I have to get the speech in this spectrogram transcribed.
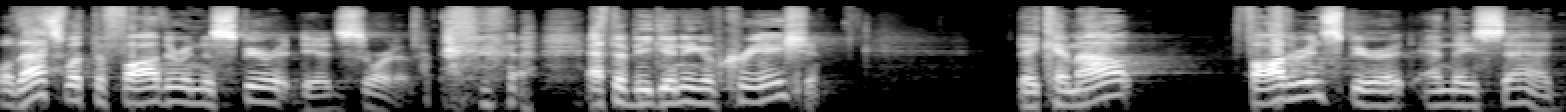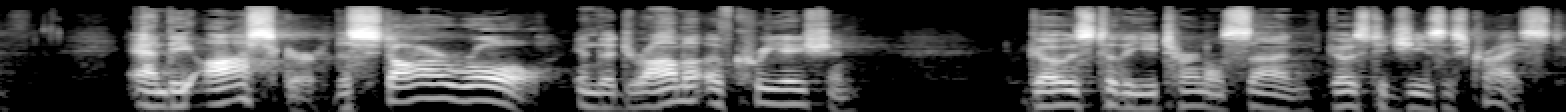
Well, that's what the Father and the Spirit did, sort of, at the beginning of creation. They came out, Father and Spirit, and they said, and the Oscar, the star role in the drama of creation, goes to the eternal Son, goes to Jesus Christ.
